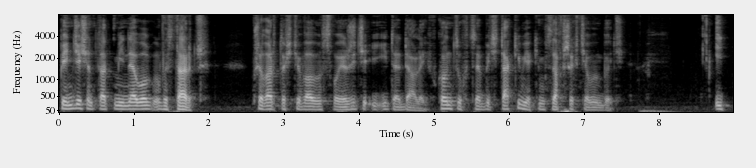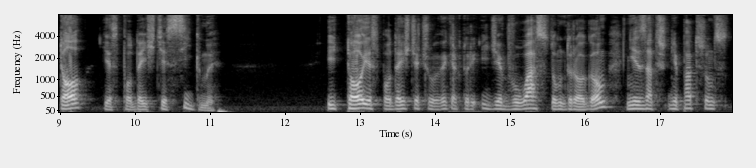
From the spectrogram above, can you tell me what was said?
50 lat minęło, wystarczy. Przewartościowałem swoje życie i idę dalej. W końcu chcę być takim, jakim zawsze chciałem być. I to jest podejście Sigmy. I to jest podejście człowieka, który idzie własną drogą, nie, nie patrząc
